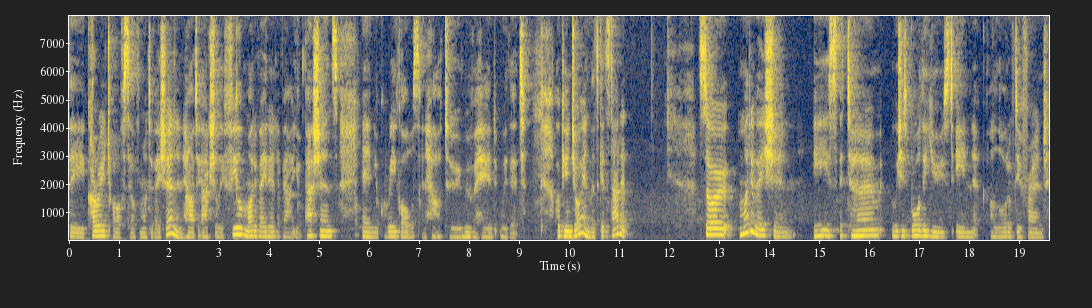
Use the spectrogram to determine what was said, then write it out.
the courage of self motivation and how to actually feel motivated about your passions and your career goals and how to move ahead with it. Hope you enjoy and let's get started. So, motivation is a term which is broadly used in a lot of different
